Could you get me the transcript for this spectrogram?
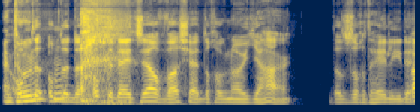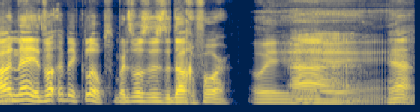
En toen? Op de, op, de, de- op de date zelf was jij toch ook nooit je haar? Dat is toch het hele idee? Oh nee, het was, nee, klopt. Maar het was dus de dag ervoor. Oei. Ah, ja.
